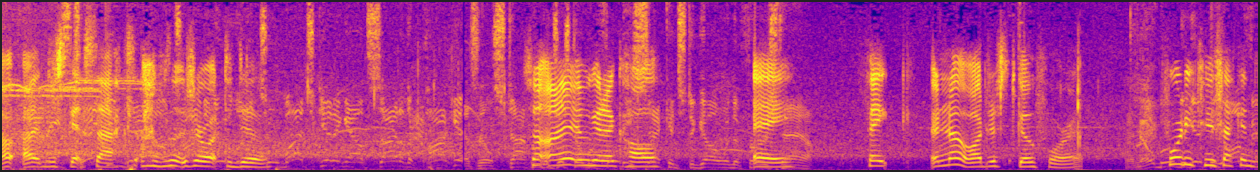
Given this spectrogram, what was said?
Oh, I just get sacked. I wasn't sure what to do. Too much getting outside of the pocket. As they'll stop So I am gonna call seconds to go in the first a. Fake. Or no, I'll just go for it. And no move to 42 seconds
